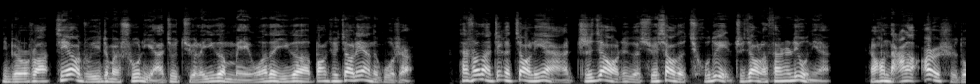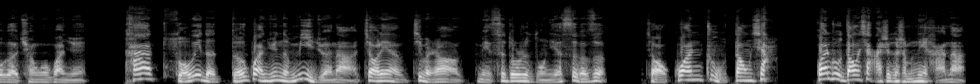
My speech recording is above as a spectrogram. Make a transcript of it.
你比如说《精要主义》这本书里啊，就举了一个美国的一个棒球教练的故事。他说呢，这个教练啊，执教这个学校的球队执教了三十六年，然后拿了二十多个全国冠军。他所谓的得冠军的秘诀呢，教练基本上每次都是总结四个字，叫关注当下。关注当下是个什么内涵呢？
